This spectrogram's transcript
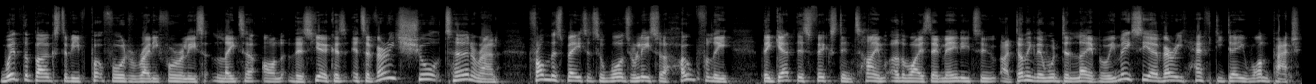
with the bugs to be put forward ready for release later on this year because it's a very short turnaround from this beta towards release. So hopefully they get this fixed in time. Otherwise, they may need to. I don't think they would delay, but we may see a very hefty day one patch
